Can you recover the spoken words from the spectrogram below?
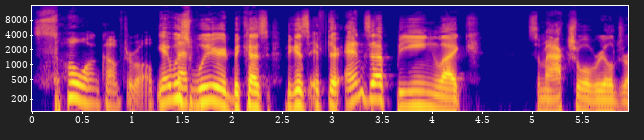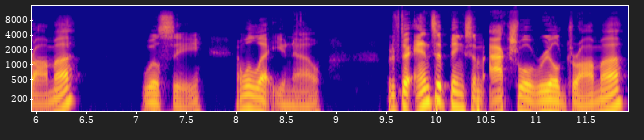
so uncomfortable Yeah, it was weird because because if there ends up being like some actual real drama, we'll see and we'll let you know. But if there ends up being some actual real drama,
